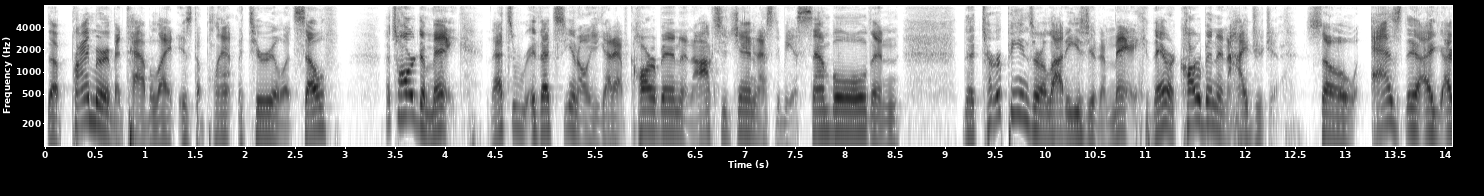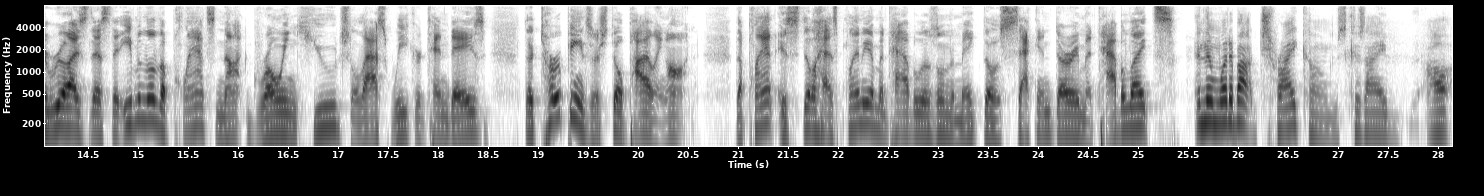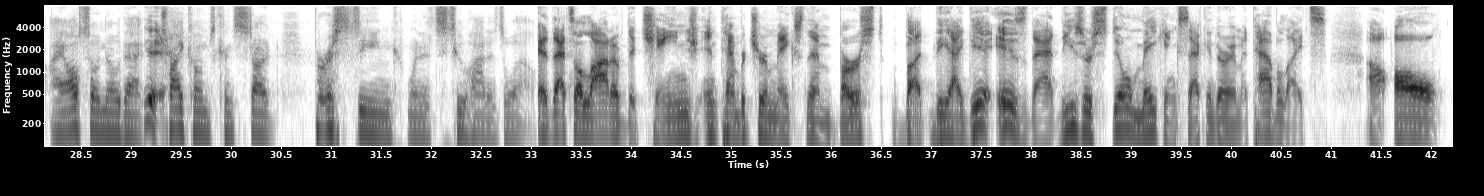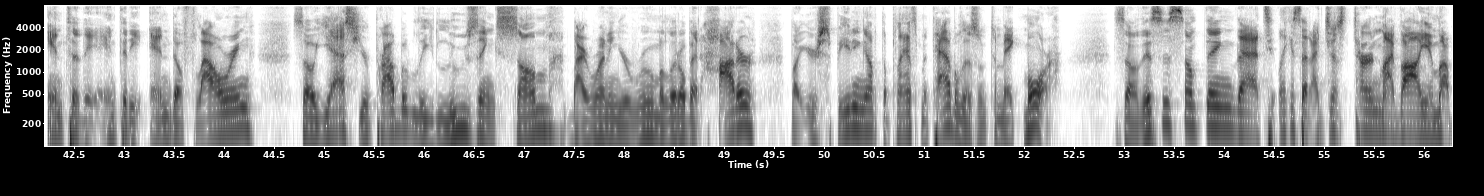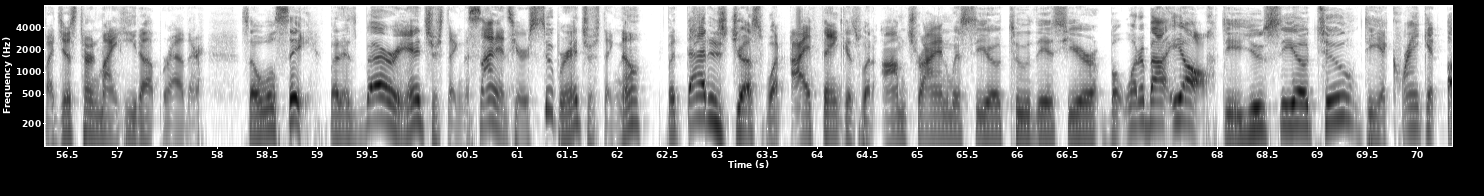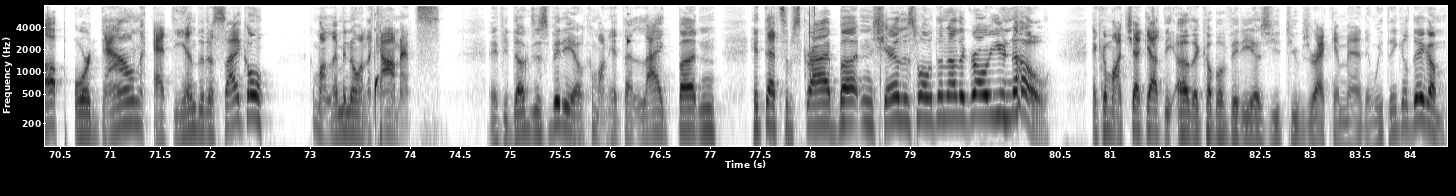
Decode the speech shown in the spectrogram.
The primary metabolite is the plant material itself. That's hard to make. That's that's you know you got to have carbon and oxygen. It has to be assembled, and the terpenes are a lot easier to make. They are carbon and hydrogen. So as the I, I realized this that even though the plant's not growing huge the last week or ten days, the terpenes are still piling on. The plant is still has plenty of metabolism to make those secondary metabolites. And then what about trichomes? Because I I'll, I also know that Yeah. trichomes can start bursting when it's too hot as well. And that's a lot of the change in temperature makes them burst. But the idea is that these are still making secondary metabolites uh, all into the into the end of flowering. So yes, you're probably losing some by running your room a little bit hotter, but you're speeding up the plant's metabolism to make more. So this is something that, like I said, I just turned my volume up. I just turned my heat up, rather. So we'll see. But it's very interesting. The science here is super interesting, no? But that is just what I think is what I'm trying with CO2 this year. But what about y'all? Do you use CO2? Do you crank it up or down at the end of the cycle? Come on, let me know in the comments. And if you dug this video, come on, hit that like button, hit that subscribe button, share this one with another grower you know. And come on, check out the other couple videos YouTube's recommending. We think you'll dig them.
